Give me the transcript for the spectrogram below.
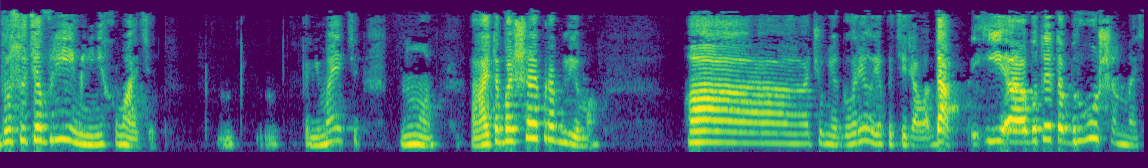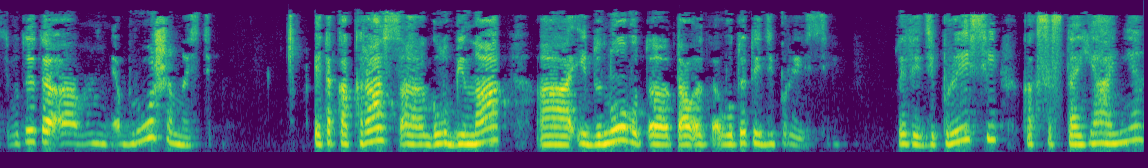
Просто у тебя времени не хватит. Понимаете? Ну, а это большая проблема. А, о чем я говорила, я потеряла. Да, и а, вот эта брошенность, вот эта а, брошенность, это как раз а, глубина а, и дно вот, а, вот этой депрессии. Этой депрессии как состояние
